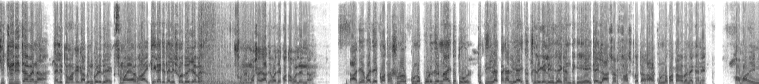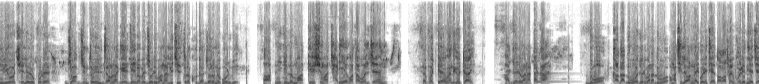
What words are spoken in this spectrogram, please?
কিছুই দিতে হবে না। তাহলে তোমাকে গাবিন করে দেখ সময় আর ভাই। ঠিক আছে তাহলে শোধ হয়ে যাবে। শুনেন মশাই আজে বাজে কথা বলেন না। আজে বাজে কথা শোনার কোনো প্রয়োজন নাই তো তোর। তুই তিন লাখ টাকা লিয়ে তো ছেলেকে নিয়ে যায় এখান থেকে। এইটাই লাস্ট আর ফার্স্ট কথা আর কোনো কথা হবে না এখানে। আমার এই নিরীহ ছেলের উপরে জগজিন্ত ইলজাম লাগিয়ে যেভাবে জরিমানা লিখিস তোরা ক্ষুদার জ্বলনে পড়বি। আপনি কিন্তু মাতৃসীমা ছাড়িয়ে কথা বলছেন। ফটকে ওখান থেকে উঠাই আর জরিমানা টাকা? দেবো কাদা দেবো জরিমানা দেবো। আমার ছেলে অন্যায় করেছে তলাশয় ভরে দিয়েছে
